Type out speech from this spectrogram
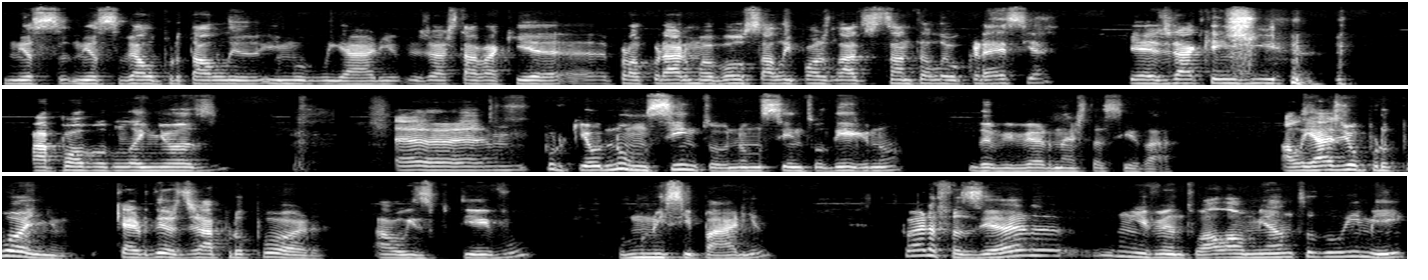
nesse, nesse belo portal imobiliário. Eu já estava aqui a, a, procurar uma bolsa ali para os lados de Santa Leucrécia, que é já quem guia para a Povo de Lanhoso, uh, porque eu não me sinto, não me sinto digno de viver nesta cidade. Aliás, eu proponho, quero desde já propor ao Executivo, o municipário, para fazer um eventual aumento do IMI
